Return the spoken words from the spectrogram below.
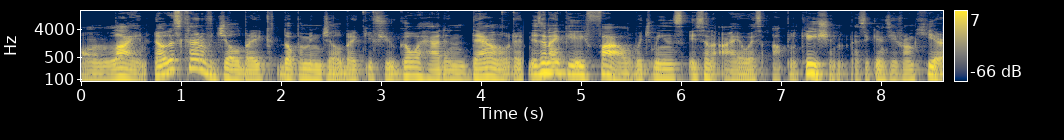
Online. Now this kind of jailbreak, Dopamine jailbreak, if you go ahead and download it, is an IPA file, which means it's an iOS application, as you can see from here.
